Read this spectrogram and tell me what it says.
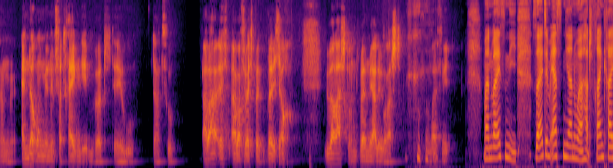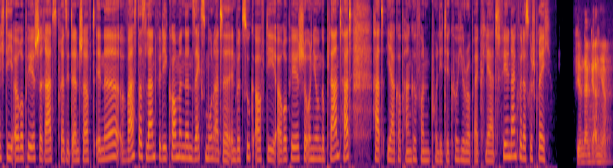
ähm, Änderungen in den Verträgen geben wird, der EU dazu. Aber, ich, aber vielleicht werde ich auch überrascht und werden wir alle überrascht. Man weiß nie. Man weiß nie. Seit dem 1. Januar hat Frankreich die europäische Ratspräsidentschaft inne. Was das Land für die kommenden sechs Monate in Bezug auf die Europäische Union geplant hat, hat Jakob Hanke von Politico Europe erklärt. Vielen Dank für das Gespräch. Vielen Dank, Anja.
